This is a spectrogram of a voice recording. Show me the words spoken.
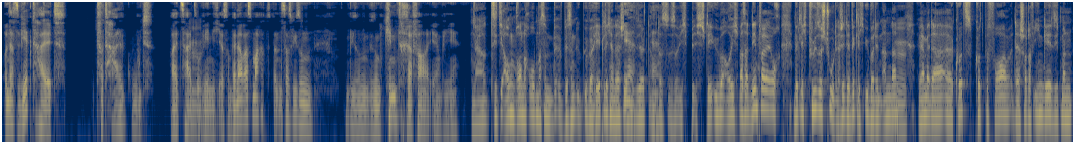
Und das wirkt halt total gut, weil es halt mhm. so wenig ist. Und wenn er was macht, dann ist das wie so ein, wie so ein, wie so ein Kindtreffer irgendwie. Ja, zieht die Augenbrauen nach oben, was so ein bisschen überheblich an der Stelle yeah, wirkt. Also yeah. das ist so, ich, ich stehe über euch, was er in dem Fall auch wirklich physisch tut. Er steht ja wirklich über den anderen. Mhm. Wir haben ja da äh, kurz, kurz bevor der Shot auf ihn geht, sieht man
